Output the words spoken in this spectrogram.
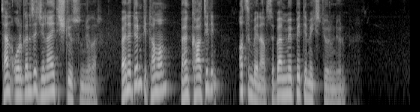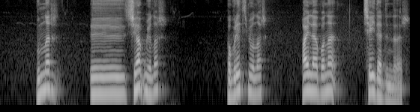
Sen organize cinayet işliyorsun diyorlar. Ben de diyorum ki tamam ben katilim. Atın beni hapse. Ben müebbet yemek istiyorum diyorum. Bunlar eee, şey yapmıyorlar. Kabul etmiyorlar. Hala bana şey derdindeler.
